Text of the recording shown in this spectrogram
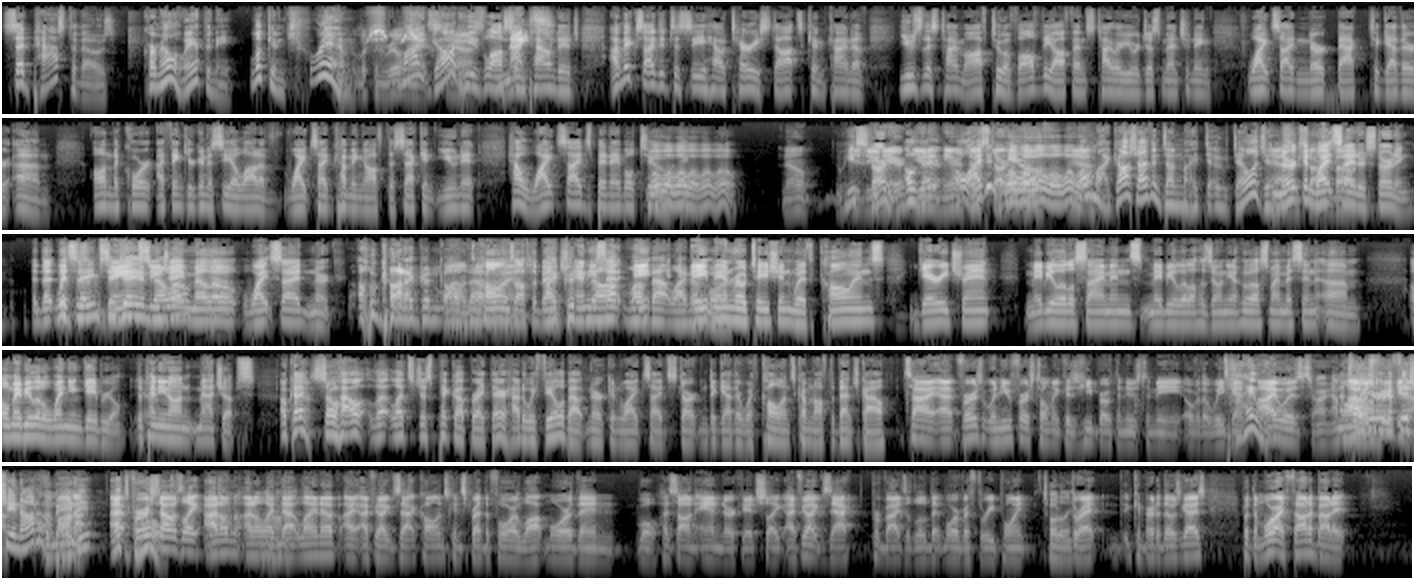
said pass to those, Carmelo Anthony looking trim, Looking real trim. My nice, God, yeah. he's lost Nice. some poundage. I'm excited to see how Terry Stotts can kind of use this time off to evolve the offense. Tyler, you were just mentioning Whiteside and Nurk back together. Um, on the court, I think you're going to see a lot of Whiteside coming off the second unit. How Whiteside's been able to. Whoa, whoa, whoa, whoa, whoa, whoa. No, He's Did starting. Oh, you didn't hear. oh, I didn't hear Whoa, whoa, whoa, whoa, whoa. Yeah. Oh my gosh, I haven't done my due diligence. Yeah, Nurk and Whiteside both. are starting. That, With this is Dame, CJ, Dame, and CJ, Melo? Mello, Whiteside, Nurk. Oh God, I couldn't Collins love that. off the Collins off the bench. I could and he not said love eight, that lineup Eight man more. rotation with Collins, Gary Trent, maybe a little Simons, maybe a little Hezonja. Who else am I missing? Um, oh, maybe a little Wenyen Gabriel, depending on matchups. Okay, so how let, let's just pick up right there. How do we feel about Nurk and Whiteside starting together with Collins coming off the bench, Kyle? Ty, at first, when you first told me, because he broke the news to me over the weekend, Tyler. I was Sorry, I'm That's on why it. you're an freaking out. aficionado, I'm baby. it. Let's At first, go. I was like, I don't, I don't like that lineup. I, I feel like Zach Collins can spread the floor a lot more than well Hassan and Nurkic. Like I feel like Zach provides a little bit more of a three point Totally. threat compared to those guys. But the more I thought about it,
